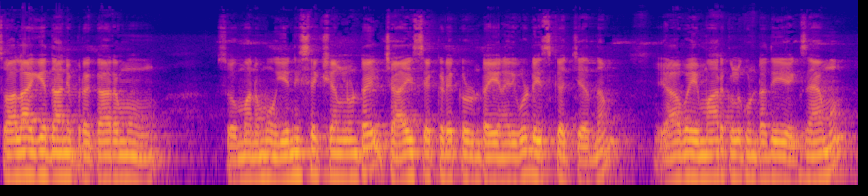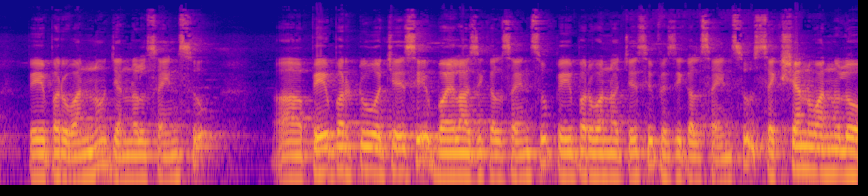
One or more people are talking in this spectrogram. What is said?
సో అలాగే దాని ప్రకారము సో మనము ఎన్ని సెక్షన్లు ఉంటాయి చాయిస్ ఎక్కడెక్కడ ఉంటాయి అనేది కూడా డిస్కస్ చేద్దాం. యాభై మార్కులకు ఉంటుంది exam paper one general science. Paper two వచ్చేసి బయోలాజికల్ సైన్సు పేపర్ వన్ వచ్చేసి ఫిజికల్ సైన్సు. సెక్షన్ వన్లో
